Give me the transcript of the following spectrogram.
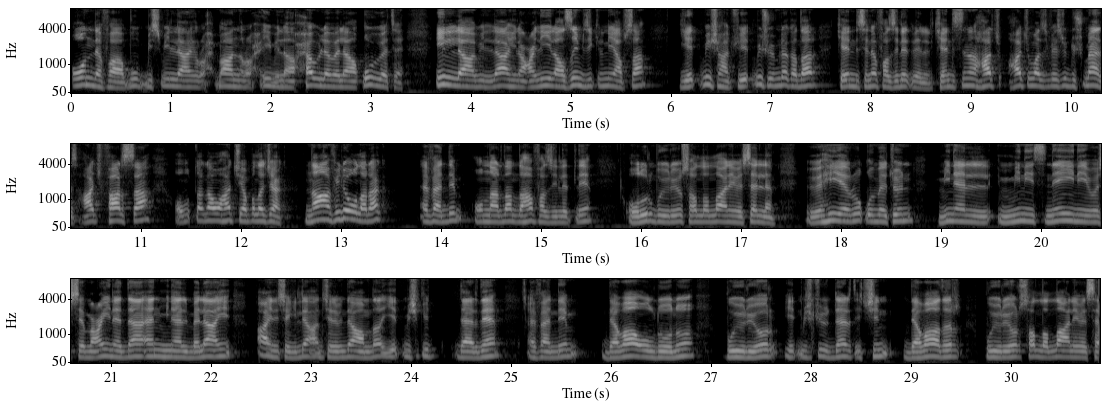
10 defa bu Bismillahirrahmanirrahim la havle ve la kuvvete illa billahil aliyil azim zikrini yapsa 70 hac, 70 ümre kadar kendisine fazilet verir. Kendisinden hac, hac vazifesi düşmez. Hac farsa o mutlaka o hac yapılacak. Nafile olarak efendim onlardan daha faziletli olur buyuruyor sallallahu aleyhi ve sellem. Ve hiye rukbetun minel minisneyni ve seb'ine daen minel belai. Aynı şekilde hadis-i şerifin devamında 72 derde efendim deva olduğunu buyuruyor. 72 dert için devadır buyuruyor sallallahu aleyhi ve sellem.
